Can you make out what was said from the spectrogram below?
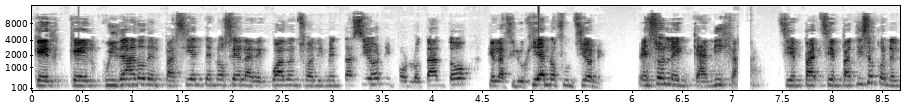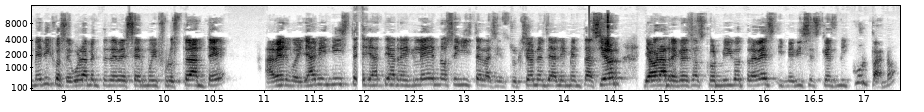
que, el, que el cuidado del paciente no sea el adecuado en su alimentación y por lo tanto que la cirugía no funcione. Eso le encanija. Si, si empatizo con el médico, seguramente debe ser muy frustrante a ver, güey, ya viniste, ya te arreglé, no seguiste las instrucciones de alimentación y ahora regresas conmigo otra vez y me dices que es mi culpa, ¿no?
